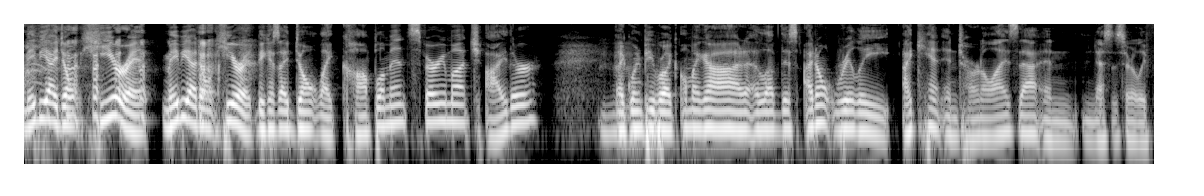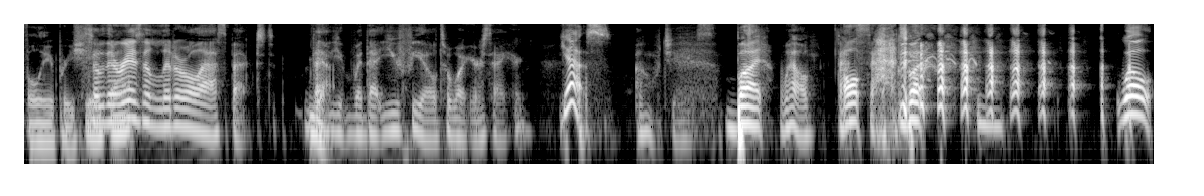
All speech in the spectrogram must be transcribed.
maybe I don't hear it. Maybe I don't hear it because I don't like compliments very much either. Mm-hmm. Like when people are like, "Oh my god, I love this." I don't really I can't internalize that and necessarily fully appreciate So there that. is a literal aspect that Yeah. you that you feel to what you're saying. Yes. Oh, jeez. But Well, that's all, sad. but well,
